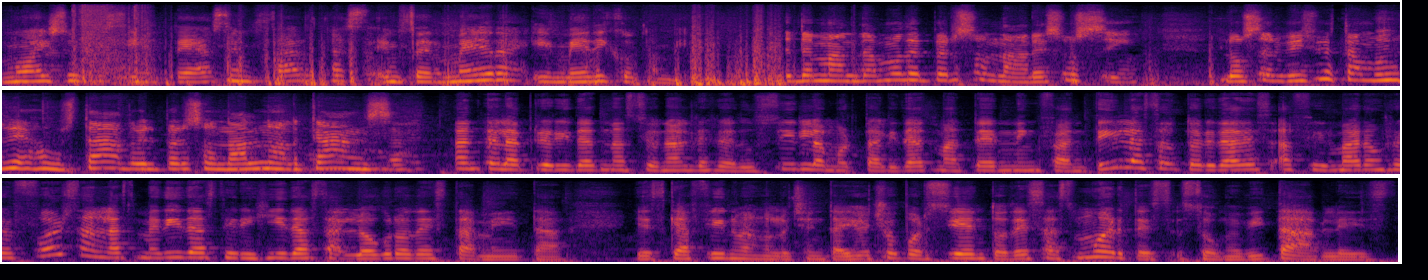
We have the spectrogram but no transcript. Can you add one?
No hay suficiente, hacen faltas enfermeras y médicos también. Demandamos de personal, eso sí. Los servicios están muy reajustados, el personal no alcanza. Ante la prioridad nacional de reducir la mortalidad materna infantil, las autoridades afirmaron refuerzan las medidas dirigidas al logro de esta meta. Y es que afirman el 88% de esas muertes son evitables.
